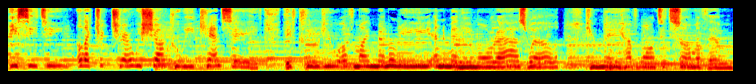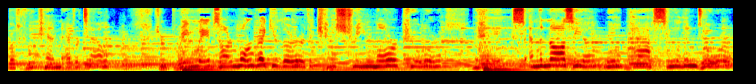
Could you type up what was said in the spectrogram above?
ECT, electric chair, we shock who we can't save. They've cleared you of my memory and many more as well. You may have wanted some of them, but who can ever tell? Your brainwaves are more regular, the chemistry more pure. The headaches and the nausea will pass and you'll endure.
